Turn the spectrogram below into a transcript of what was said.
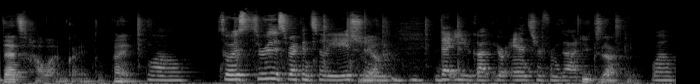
that's how I'm going to paint Wow. So it was through this reconciliation Yeah. that you got your answer from God. exactly Wow.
